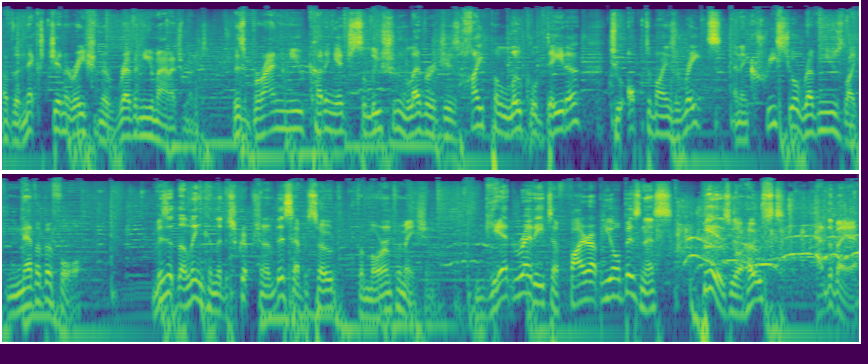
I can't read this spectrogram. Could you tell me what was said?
of the next generation of revenue management. This brand new cutting edge solution leverages hyper local data to optimize rates and increase your revenues like never before. Visit the link in the description of this episode for more information. Get ready to fire up your business. Here's your host, Heather Bayer.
